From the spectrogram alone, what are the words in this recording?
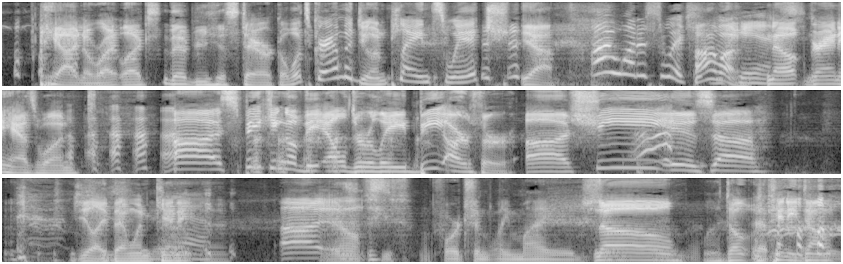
yeah, I know, right, Lex? That'd be hysterical. What's Grandma doing? Playing Switch? Yeah. I want to switch. I want. can't. Nope, Granny has one. Uh, speaking of the elderly, B. Arthur. Uh, she is. Uh, do you like that one, Kenny? Yeah. Uh, Well, she's unfortunately my age. so- no, don't, Kenny. Don't,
